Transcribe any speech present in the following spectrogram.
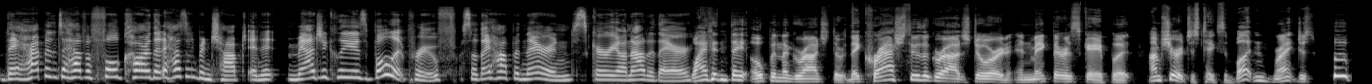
They happen to have a full car that hasn't been chopped and it magically is bulletproof. So they hop in there and scurry on out of there. Why didn't they open the garage door? They crash through the garage door and, and make their escape, but I'm sure it just takes a button, right? Just boop.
